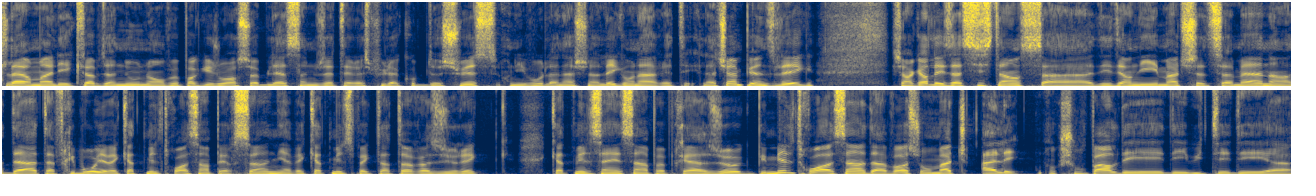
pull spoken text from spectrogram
clairement, les clubs de nous, non, on ne veut pas que les joueurs se blessent, ça ne nous intéresse plus la Coupe de Suisse. Au niveau de la National League, on a arrêté. La Champions League, si je regarde les assistances des derniers matchs cette semaine, en date, à Fribourg, il y avait 4300 personnes, il y avait 4000 spectateurs à Zurich, 4500 à peu près à Zug, puis 1300 à Davos au match aller. Donc, je vous parle des, des, euh,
